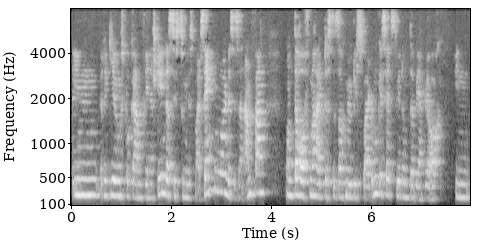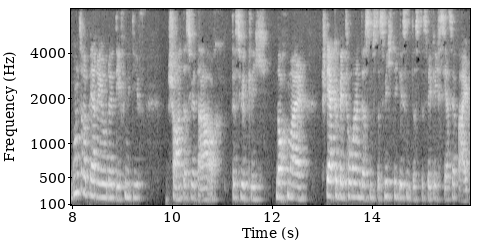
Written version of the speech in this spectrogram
im Regierungsprogramm drinnen stehen, dass sie es zumindest mal senken wollen. Das ist ein Anfang. Und da hoffen wir halt, dass das auch möglichst bald umgesetzt wird. Und da werden wir auch in unserer Periode definitiv schauen, dass wir da auch das wirklich nochmal stärker betonen, dass uns das wichtig ist und dass das wirklich sehr, sehr bald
